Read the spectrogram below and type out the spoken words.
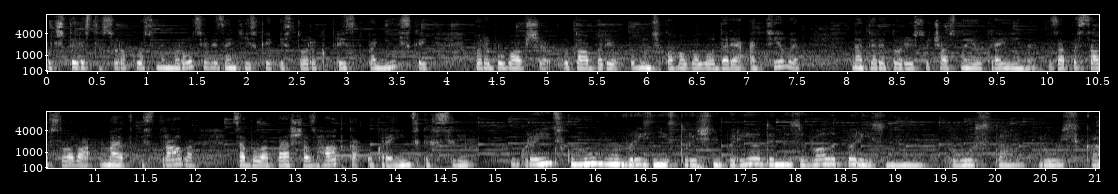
У 448 році візантійський історик Пріск Панійський, перебувавши у таборі гунського володаря Атіли на території сучасної України, записав слова мед і страва. Це була перша згадка українських слів. Українську мову в різні історичні періоди називали по-різному: руста, руська,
